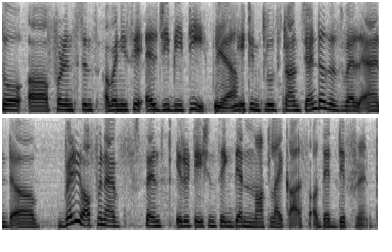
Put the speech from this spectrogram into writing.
So, uh, for instance, uh, when you say LGBT, Yeah. it includes transgenders as well. And uh, very often I've sensed irritation saying they're not like us or they're different.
